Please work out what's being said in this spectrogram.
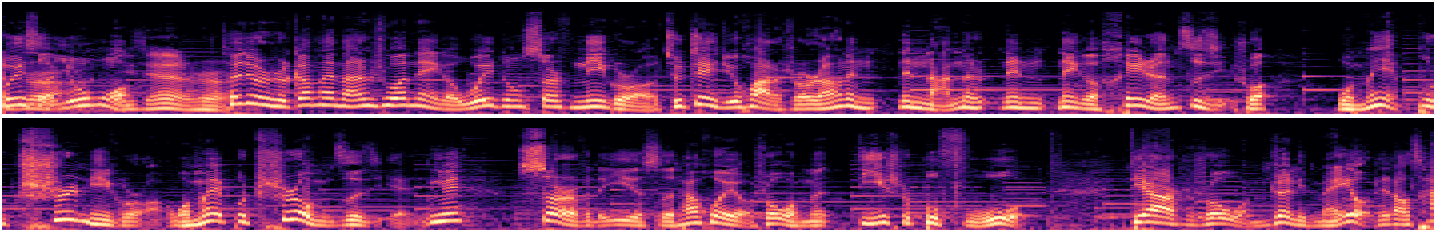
灰色幽默，以前也是。他就是刚才咱说那个 “We don't serve Negro” 就这句话的时候，然后那那男的那那个黑人自己说。我们也不吃 Negro，我们也不吃我们自己，因为 serve 的意思，他会有说我们第一是不服务，第二是说我们这里没有这道菜。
